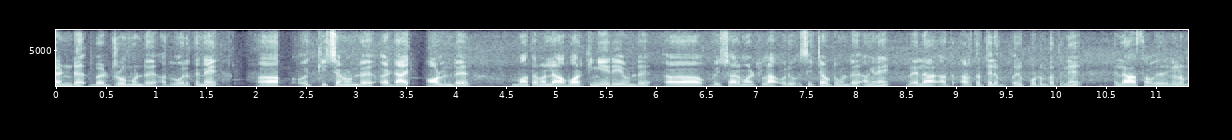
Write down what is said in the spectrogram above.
രണ്ട് ബെഡ്റൂമുണ്ട് അതുപോലെ തന്നെ കിച്ചണുണ്ട് ഡൈനിങ് ഹാളുണ്ട് മാത്രമല്ല വർക്കിംഗ് ഏരിയ ഉണ്ട്. വിശാലമായിട്ടുള്ള ഒരു സിറ്റ് ഔട്ടും ഉണ്ട്. അങ്ങനെ എല്ലാ അർത്ഥത്തിലും ഒരു കുടുംബത്തിന് എല്ലാ സൗകര്യങ്ങളും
